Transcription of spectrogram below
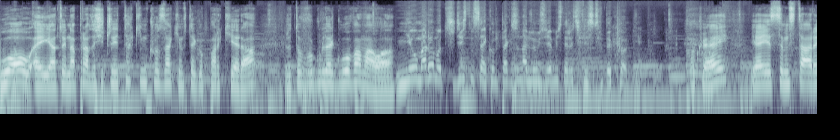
Wow, ej, ja tutaj naprawdę się czuję takim kozakiem w tego parkiera, że to w ogóle głowa mała. Nie umarłem od 30 sekund, także na luzie myślę, że cię jeszcze dogonię. Okej, ja jestem stary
